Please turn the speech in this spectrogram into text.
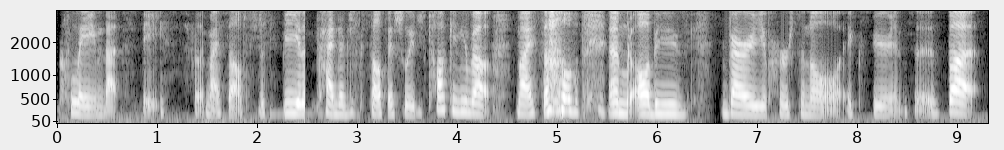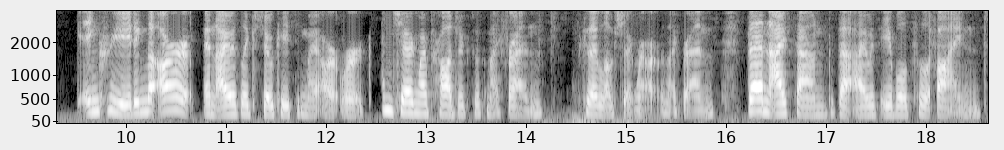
claim that space for like, myself to just be like, kind of just selfishly just talking about myself and like, all these very personal experiences. But in creating the art and I was like showcasing my artwork and sharing my projects with my friends because I love sharing my art with my friends. Then I found that I was able to find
